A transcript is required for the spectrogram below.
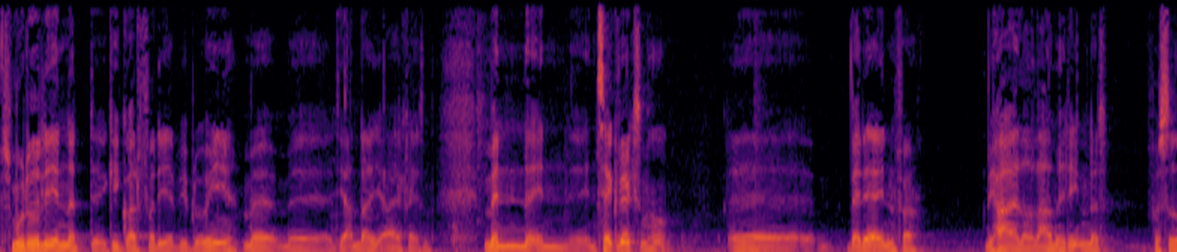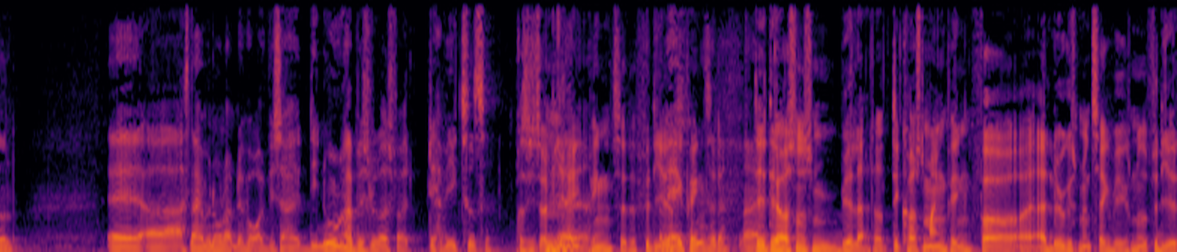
smuttede lige inden, at det gik godt, fordi at vi blev enige med, med de andre i ejerkredsen. Men en, en tech-virksomhed, øh, hvad det er indenfor, vi har allerede leget med ideen lidt på siden. øh, og snakke med nogen om det, hvor vi så lige nu har besluttet os for, at det har vi ikke tid til. Præcis, og vi Mm. har Ja. ikke penge til det, fordi Vi har at ikke penge til det. Nej. det, det er også noget, som vi har lært, at det koster mange penge for at lykkes med en tech-virksomhed, fordi at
